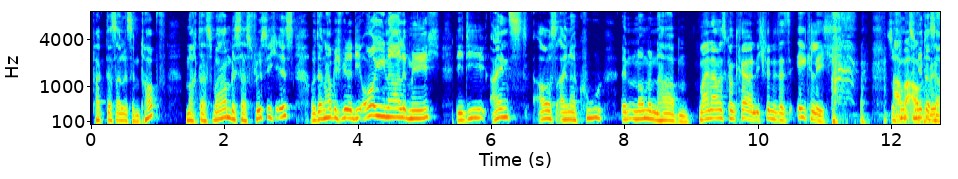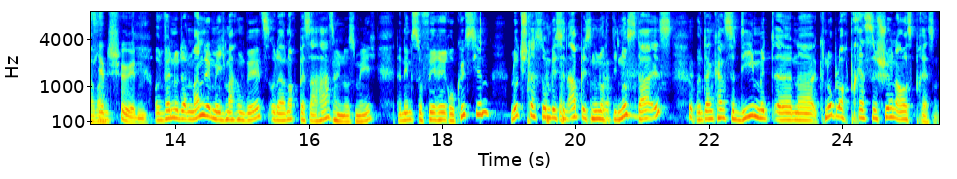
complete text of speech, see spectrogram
Pack das alles in den Topf, mach das warm, bis das flüssig ist. Und dann habe ich wieder die originale Milch, die die einst aus einer Kuh entnommen haben. Mein Name ist Konkret und ich finde das eklig. So aber auch ein funktioniert das bisschen aber. schön. Und wenn du dann Mandelmilch machen willst oder noch besser Haselnussmilch, dann nimmst du Ferrero Küsschen, lutscht das so ein bisschen ab, bis nur noch die Nuss da ist und dann kannst du die mit äh, einer Knoblauchpresse schön auspressen.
